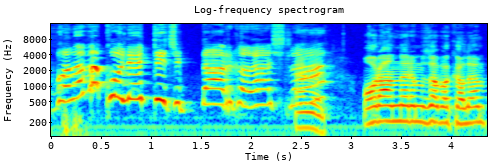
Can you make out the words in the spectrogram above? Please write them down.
bana da kolette çıktı arkadaşlar. Evet. Oranlarımıza bakalım.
